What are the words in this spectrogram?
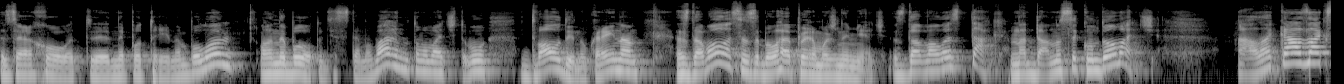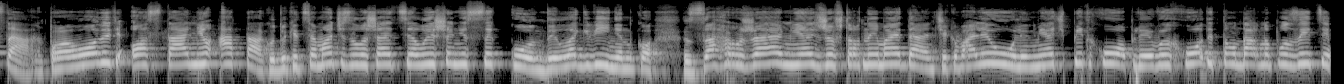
зараховувати не потрібно було. Але не було тоді системи ВАР на тому матчі, тому 2-1. Україна, здавалося, забиває переможний м'яч. Здавалось так, на дану секунду у матчі. Але Казахстан проводить останню атаку. До кінця матчу залишається лише ні секунди. Лагвіненко загружає м'яч вже в штрафний майданчик. Валіулін м'яч підхоплює, виходить на ударну позицію,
